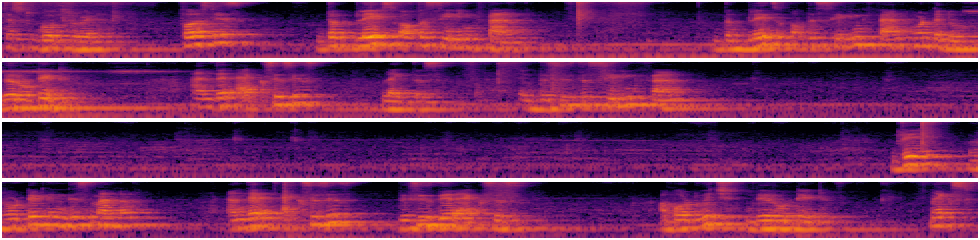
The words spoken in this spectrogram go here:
just go through it first is the blades of a ceiling fan the blades of the ceiling fan what they do they rotate and their axis is like this if this is the ceiling fan they rotate in this manner and their axis is this is their axis about which they rotate Next,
